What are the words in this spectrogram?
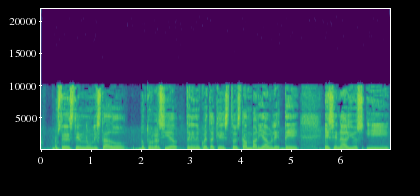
nada. Ustedes tienen un listado, doctor García, teniendo en cuenta que esto es tan variable de escenarios y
